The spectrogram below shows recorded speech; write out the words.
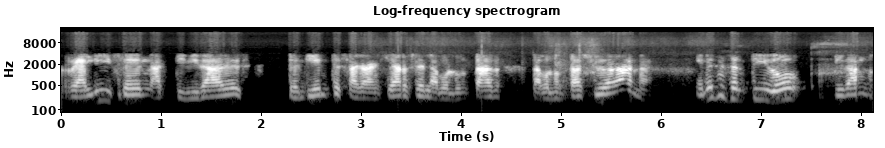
realicen actividades tendientes a granjearse la voluntad la voluntad ciudadana. En ese sentido, digamos,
